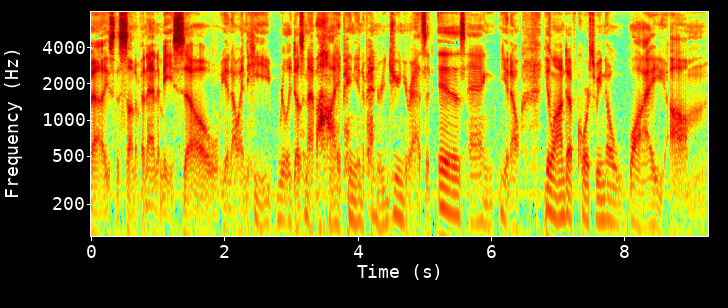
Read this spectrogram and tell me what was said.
uh, he's the son of an enemy, so you know, and he really doesn't have a high opinion of Henry Jr. as it is. And you know, Yolanda, of course, we know why. Um,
